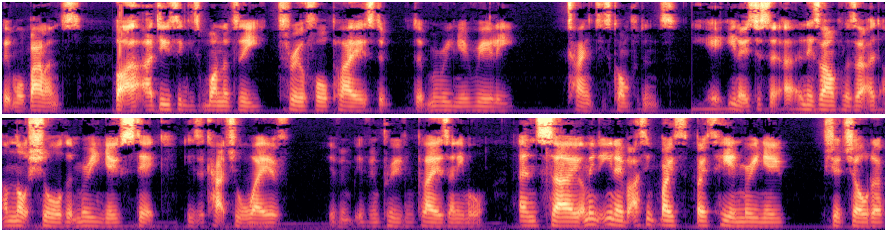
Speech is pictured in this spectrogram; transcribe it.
bit- more balanced. But I do think he's one of the three or four players that, that Mourinho really tanked his confidence. It- you know, it's just a, an example as I, I'm not sure that Mourinho's stick is a catch-all way of, of, of improving players anymore. And so, I mean, you know, but I think both both he and Mourinho should shoulder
